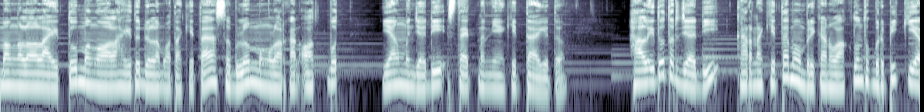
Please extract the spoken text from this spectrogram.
mengelola itu, mengolah itu dalam otak kita sebelum mengeluarkan output yang menjadi statementnya kita gitu. Hal itu terjadi karena kita memberikan waktu untuk berpikir.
